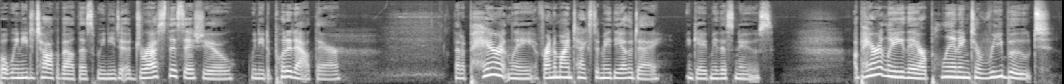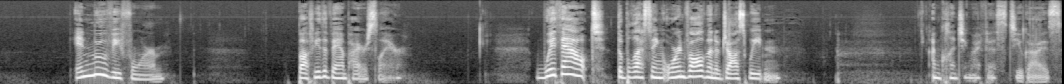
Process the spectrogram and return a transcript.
But we need to talk about this. We need to address this issue. We need to put it out there. That apparently, a friend of mine texted me the other day and gave me this news. Apparently, they are planning to reboot in movie form Buffy the Vampire Slayer without the blessing or involvement of Joss Whedon. I'm clenching my fists, you guys.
